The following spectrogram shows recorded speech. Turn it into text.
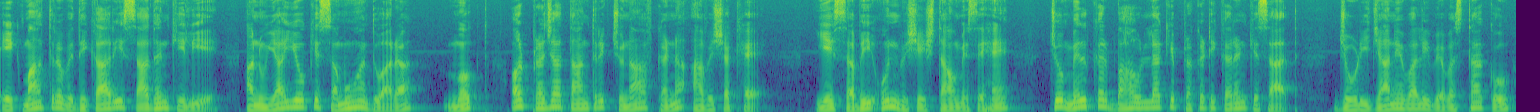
एकमात्र विधिकारी साधन के लिए अनुयायियों के समूह द्वारा मुक्त और प्रजातांत्रिक चुनाव करना आवश्यक है। ये सभी उन विशेषताओं में से हैं, जो मिलकर बाहुल्ला के प्रकटीकरण के साथ जोड़ी जाने वाली व्यवस्था को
